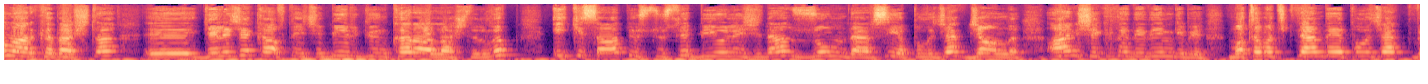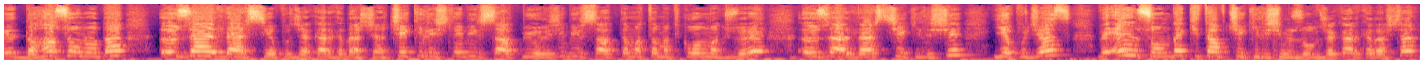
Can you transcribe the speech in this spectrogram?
10 arkadaş da e, gelecek hafta içi bir gün kararlaştırılıp 2 saat üst üste biyolojiden Zoom dersi yapılacak canlı. Aynı şekilde dediğim gibi matematikten de yapılacak ve daha sonra da özel ders yapılacak arkadaşlar. Çekilişle bir saat biyoloji, bir saatte matematik olmak üzere özel ders çekilişi yapacağız. Ve en sonunda kitap çekilişimiz olacak arkadaşlar.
